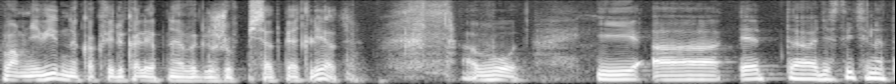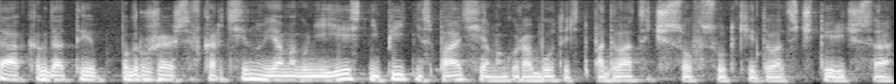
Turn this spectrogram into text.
Вам не видно, как великолепно я выгляжу в 55 лет. Вот. И а, это действительно так, когда ты погружаешься в картину, я могу не есть, не пить, не спать, я могу работать по 20 часов в сутки, 24 часа,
